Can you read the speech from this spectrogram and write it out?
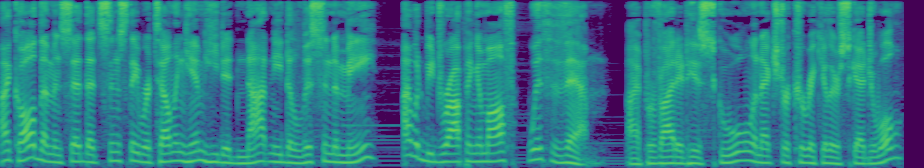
I called them and said that since they were telling him he did not need to listen to me, I would be dropping him off with them. I provided his school an extracurricular schedule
